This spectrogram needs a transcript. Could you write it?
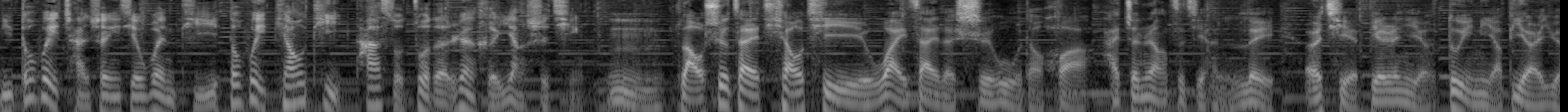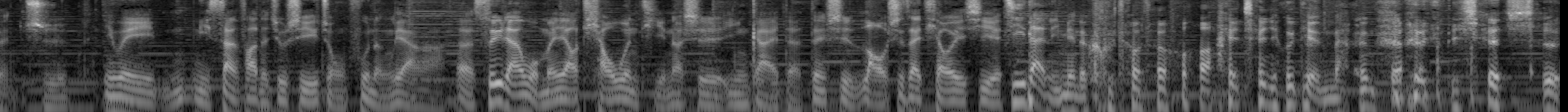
你都会产生一些问题，都会挑剔他所做的任何一样事情。嗯，老是在挑剔外在的事物的话，还真让自己很累，而且别人也对你要避而远之，因为你散发的就是一种负能量啊。呃，虽然我们要挑问题那是应该的，但是老是在挑一些鸡蛋里面的骨头的话，还真有点难。的确是。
